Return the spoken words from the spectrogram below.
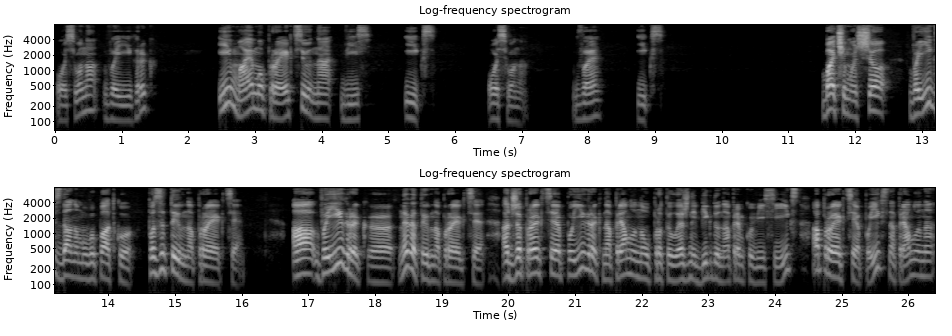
ось вона, vy, і маємо проекцію на вісь x. Ось вона, v X. Бачимо, що Vx в даному випадку позитивна проекція, а Vy е, негативна проекція, адже проекція по y напрямлена у протилежний бік до напрямку вісі X, а проекція по X напрямлена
